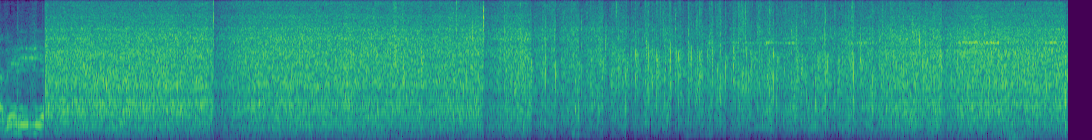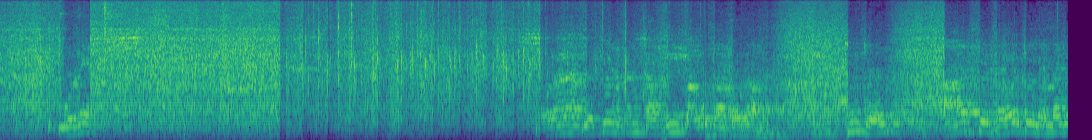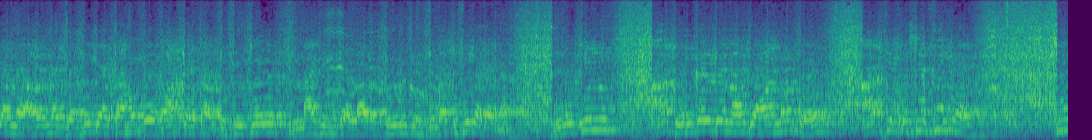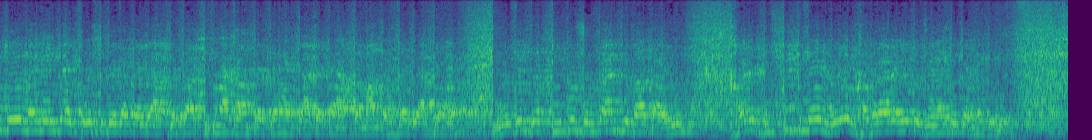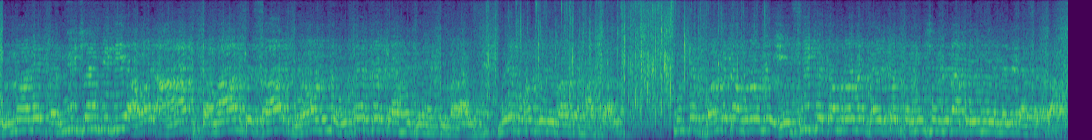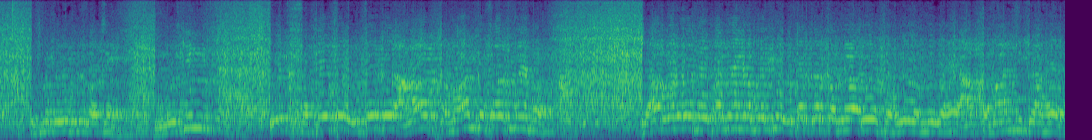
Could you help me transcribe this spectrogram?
ಅದೇ ರೀತಿಯ ಮೂರನೇ मौलाना मुफ्ती हसन काफी बाबा प्रोग्राम है क्योंकि आज के दौर के एम में और मैं जब भी कहता हूँ बेबाक कहता हूँ किसी के ना ही मुझे अल्लाह रसूल की सिवा किसी का डर है लेकिन आप मिलकर के नौजवानों को आपकी खुशनसीबी है। क्योंकि मैंने इनका एक पोस्ट देखा था, ये आपके साथ कितना काम करते हैं, क्या करते हैं, आप तमाम बेहतर जानते हैं। लेकिन जब टीपू सुल्तान की बात आई, हर डिस्ट्रिक्ट में लोग घबरा रहे थे जयंती करने के लिए। उन्होंने परमिशन भी दी और आप तमाम के साथ है जयंती मनाई। ये बहुत बड़ी बात है, माशाल्लाह। क्योंकि बंद कमरों में, एसी के कमरों में बैठकर परमिशन देना कोई भी एमएलए कर सकता। इसमें कोई बड़ी बात नहीं लेकिन एक सतह पर उतर कर आप तमाम के साथ में हो, क्या होगा देखा जाएगा बल्कि उतर कर करने वाले पहले एमएलए हैं? आप तमाम की क्या है?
